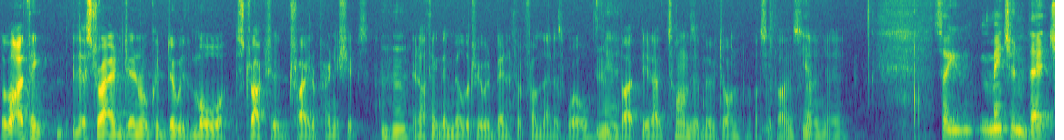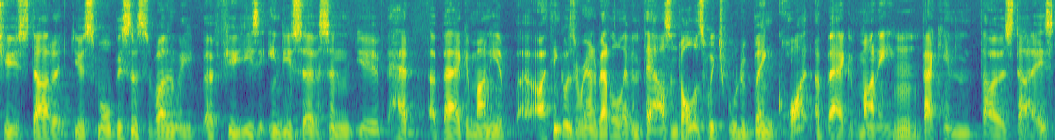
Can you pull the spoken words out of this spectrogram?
look, I think Australia in general could do with more structured trade apprenticeships, Mm-hmm. and I think the military would benefit from that as well. Yeah. But you know, times have moved on, I suppose. So, Yeah. yeah. So you mentioned that you started your small business only a few years into your service, and you had a bag of money. Of, I think it was around about eleven thousand dollars, which would have been quite a bag of money Hmm. back in those days.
